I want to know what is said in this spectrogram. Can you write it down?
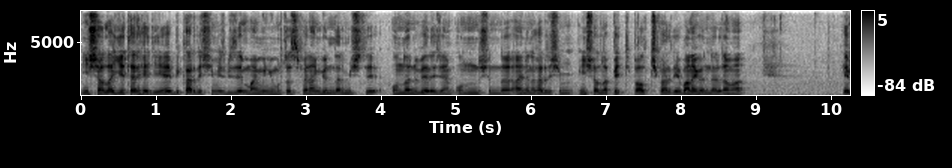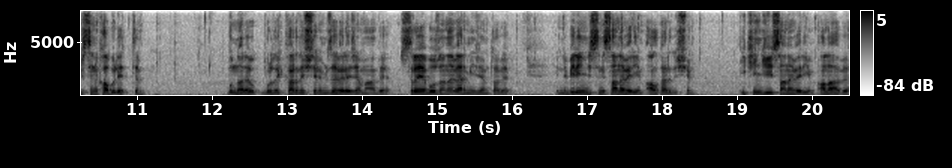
İnşallah yeter hediye. Bir kardeşimiz bize maymun yumurtası falan göndermişti. Onları vereceğim. Onun dışında aynen kardeşim inşallah pet tipi alt çıkar diye bana gönderdi ama hepsini kabul ettim. Bunları buradaki kardeşlerimize vereceğim abi. Sıraya bozana vermeyeceğim tabi. Şimdi birincisini sana vereyim. Al kardeşim. İkinciyi sana vereyim. Al abi.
